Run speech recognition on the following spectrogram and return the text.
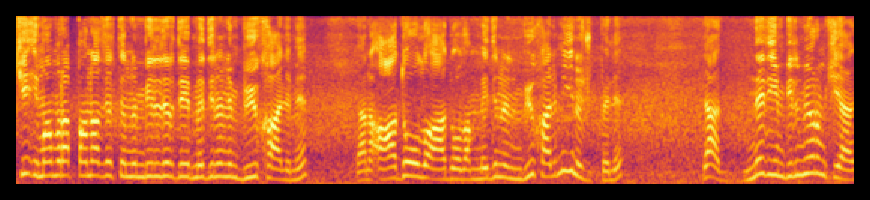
Ki İmam Rabbani Hazretleri'nin bildirdiği Medine'nin büyük halimi yani Adıoğlu adı olan Medine'nin büyük halimi yine cübbeli. Ya ne diyeyim bilmiyorum ki ya.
